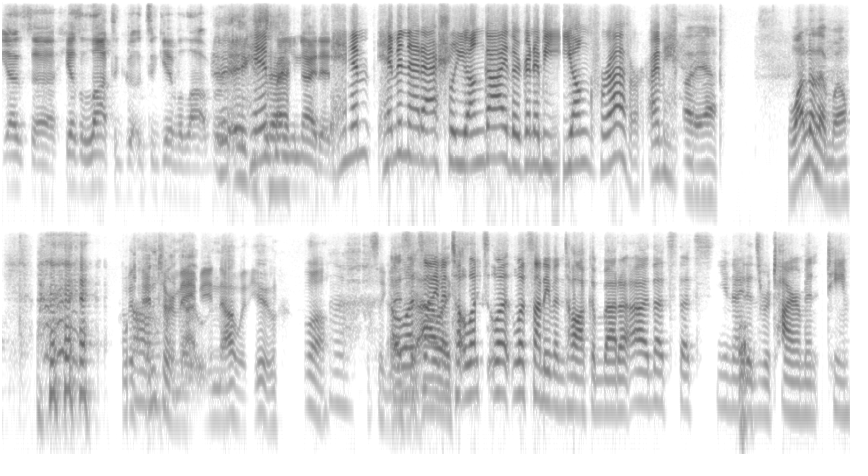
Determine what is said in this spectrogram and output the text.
he has, uh, he has a lot to go, to give a lot for Him- Man. United. him him and that Ashley Young guy, they're gonna be young forever. I mean, Oh yeah. One of them will. With Oh, Inter, my God. maybe, not with you. Well, Ugh. it's like, I oh, said let's not even Alex. talk. Let's let, let's not even talk about it. Uh, that's that's United's retirement team.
